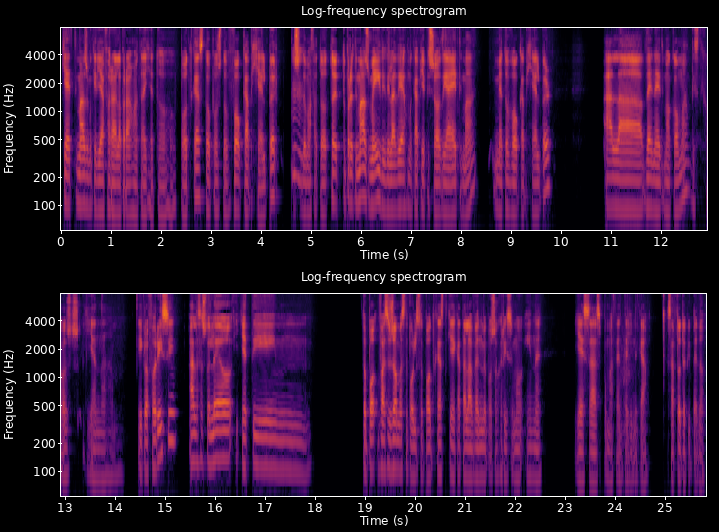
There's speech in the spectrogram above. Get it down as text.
Και ετοιμάζουμε και διάφορα άλλα πράγματα για το podcast όπως το Vocab Helper που Μμμ. σύντομα θα το, το, το προετοιμάζουμε ήδη δηλαδή έχουμε κάποια επεισόδια έτοιμα με το Vocab Helper αλλά δεν είναι έτοιμο ακόμα δυστυχώς για να κυκλοφορήσει αλλά σας το λέω γιατί μ, το, πο- βασιζόμαστε πολύ στο podcast και καταλαβαίνουμε πόσο χρήσιμο είναι για εσάς που μαθαίνετε ελληνικά σε αυτό το επίπεδο.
